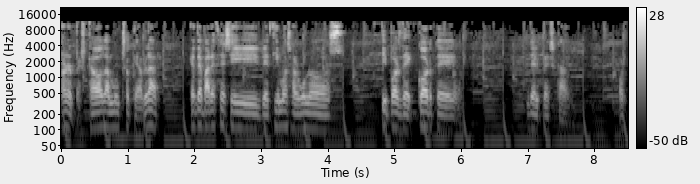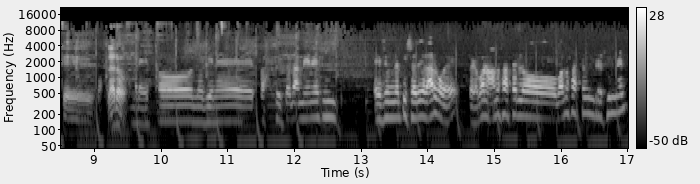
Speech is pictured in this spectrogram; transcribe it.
bueno, el pescado da mucho que hablar. ¿Qué te parece si decimos algunos tipos de corte del pescado? Porque, claro, Hombre, esto nos viene. Esto, también es un, es un episodio largo, ¿eh? Pero bueno, vamos a hacerlo. Vamos a hacer un resumen.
